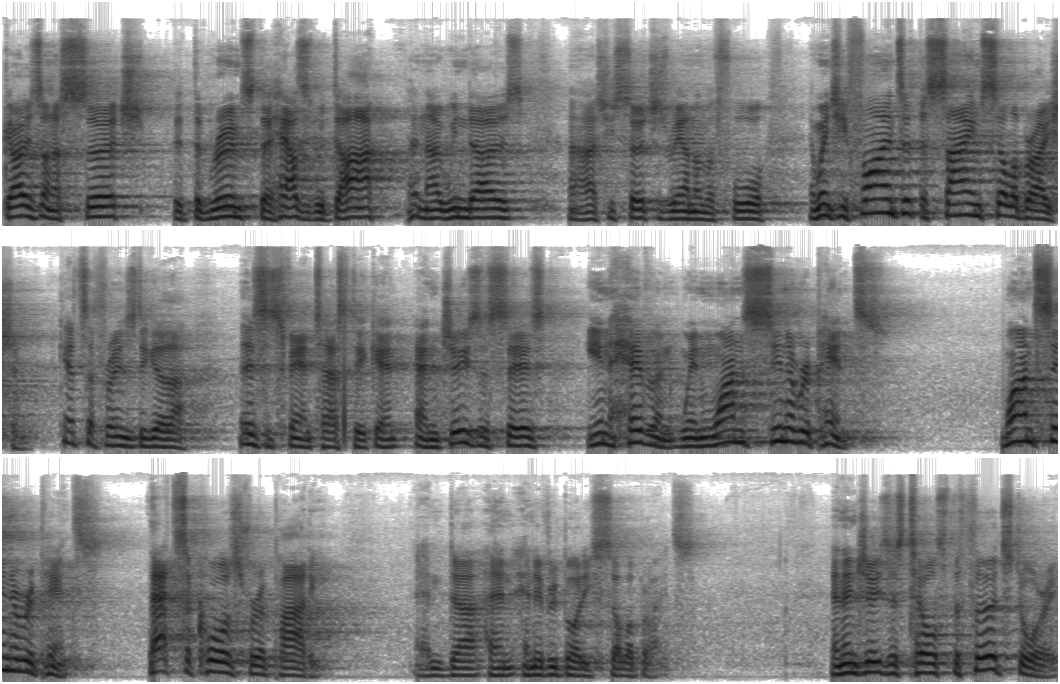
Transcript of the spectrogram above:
goes on a search. The, the rooms, the houses were dark, no windows. Uh, she searches around on the floor. And when she finds it, the same celebration. Gets her friends together. This is fantastic. And, and Jesus says, in heaven, when one sinner repents, one sinner repents, that's a cause for a party. And, uh, and, and everybody celebrates. And then Jesus tells the third story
